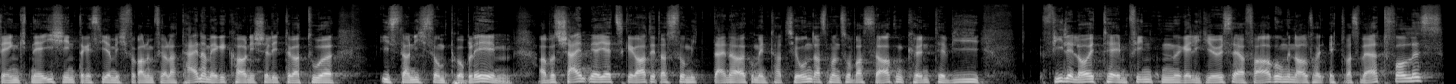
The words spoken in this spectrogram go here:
denkt, nee, ich interessiere mich vor allem für lateinamerikanische Literatur, ist da nicht so ein Problem. Aber es scheint mir jetzt gerade das so mit deiner Argumentation, dass man sowas sagen könnte wie, viele Leute empfinden religiöse Erfahrungen als etwas Wertvolles.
